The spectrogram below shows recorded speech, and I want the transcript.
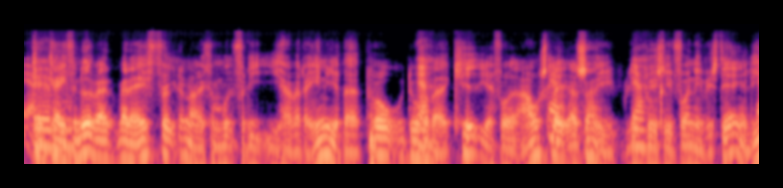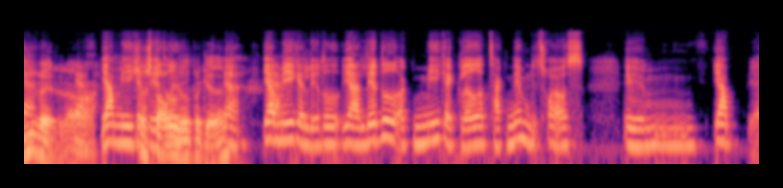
Ja. Kan, kan I finde ud af, hvad, hvad det er, I føler, når I kommer ud? Fordi I har været derinde, I har været på, du ja. Ja. har været ked, I har fået afslag, Ja. og så har I lige Ja. pludselig fået en investering alligevel, Ja. og Jeg er mega så lettet. står I ude på gaden. Ja, jeg er Ja. mega lettet. Jeg er lettet og mega glad og taknemmelig, tror jeg også. Øhm, jeg, ja,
